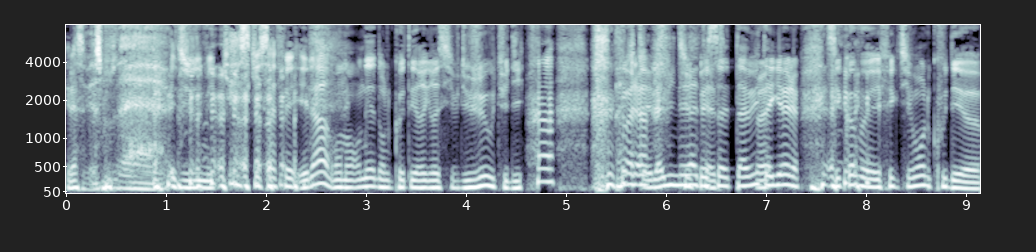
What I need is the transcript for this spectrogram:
Et là ça fait et tu dis mais qu'est-ce que ça fait? Et là on en est dans le côté régressif du jeu où tu dis ah, voilà, tu la fais tête. ça, t'as vu ta gueule? C'est comme euh, effectivement le coup des euh,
